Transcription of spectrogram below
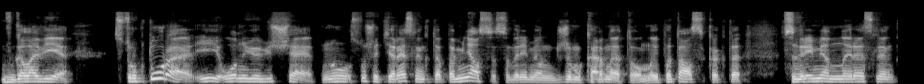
в голове структура, и он ее вещает. Ну, слушайте, рестлинг-то поменялся со времен Джима Карнета. Он и пытался как-то в современный рестлинг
